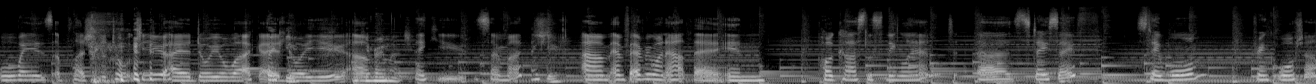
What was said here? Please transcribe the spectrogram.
always a pleasure to talk to you. I adore your work. I you. adore you. Thank you very much. Thank you so much. Thank you. Um, and for everyone out there in podcast listening land, uh, stay safe, stay warm, drink water.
